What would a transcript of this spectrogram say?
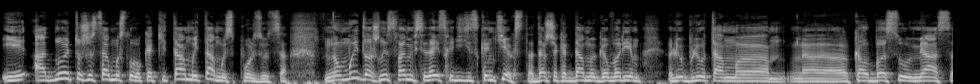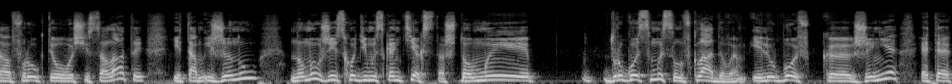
И одно и то же самое слово, как и там, и там используется. Но мы должны с вами всегда исходить из контекста. Даже когда мы говорим, люблю там э, э, колбасу, мясо, фрукты, овощи, салаты, и там и жену, но мы уже исходим из контекста, что мы другой смысл вкладываем. И любовь к жене – это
